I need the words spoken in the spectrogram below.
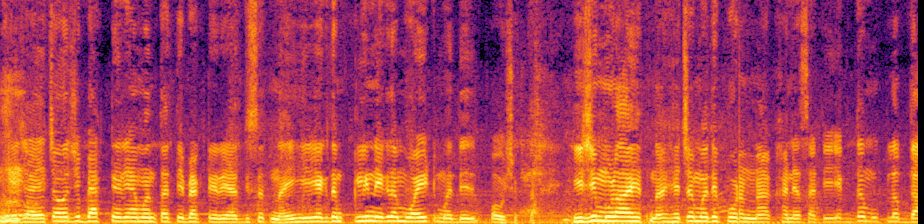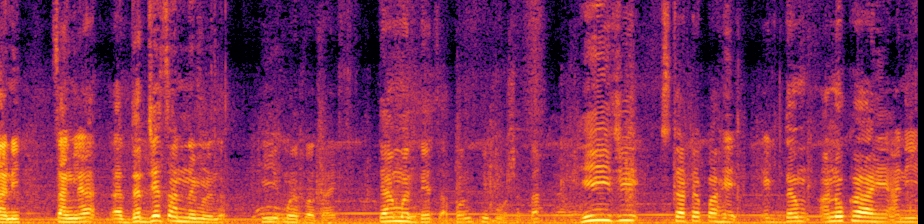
हे याच्यावर जे बॅक्टेरिया म्हणतात ते बॅक्टेरिया दिसत नाही. ही एकदम क्लीन एकदम व्हाईटमध्ये पाहू शकता. ही जी मुळं आहेत ना ह्याच्यामध्ये पोरांना खाण्यासाठी एकदम उपलब्ध आणि चांगल्या दर्जाचं अन्न मिळणं ही महत्वाचं आहे. त्यामध्येच आपण हे पाहू शकता. ही जी स्टार्टअप आहे एकदम अनोखा आहे आणि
